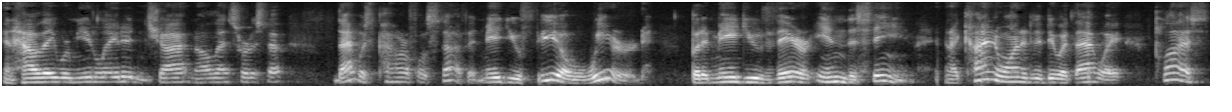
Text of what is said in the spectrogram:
and how they were mutilated and shot and all that sort of stuff. That was powerful stuff. It made you feel weird, but it made you there in the scene. And I kind of wanted to do it that way. Plus,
